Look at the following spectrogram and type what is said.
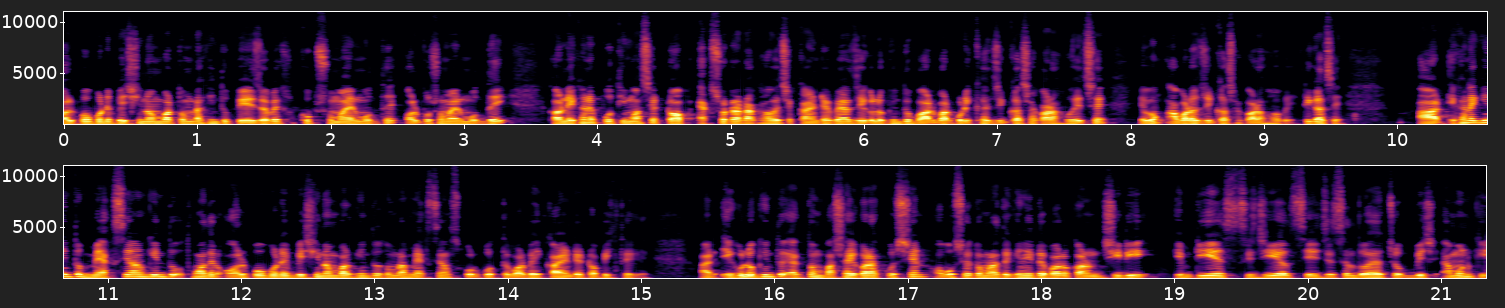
অল্প করে বেশি নম্বর তোমরা কিন্তু পেয়ে যাবে খুব সময়ের মধ্যে, অল্প সময়ের মধ্যেই। কারণ এখানে প্রতি মাসে টপ একশোটা রাখা হয়েছে কারেন্ট অ্যাফেয়ার্স যেগুলো কিন্তু বারবার পরীক্ষায় জিজ্ঞাসা করা হয়েছে এবং আবারও জিজ্ঞাসা করা হবে, ঠিক আছে? আর এখানে কিন্তু ম্যাক্সিমাম কিন্তু তোমাদের অল্প করে বেশি নম্বর কিন্তু তোমরা ম্যাক্সিমাম স্কোর করতে পারবে এই কারেন্টের টপিক থেকে। আর এগুলো কিন্তু একদম বাছাই করা কোশ্চেন অবশ্যই তোমরা দেখে নিতে পারো। কারণ জিডি এমটিএস সিজিএল সিএইচএসএল দু হাজার চব্বিশ, এমনকি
